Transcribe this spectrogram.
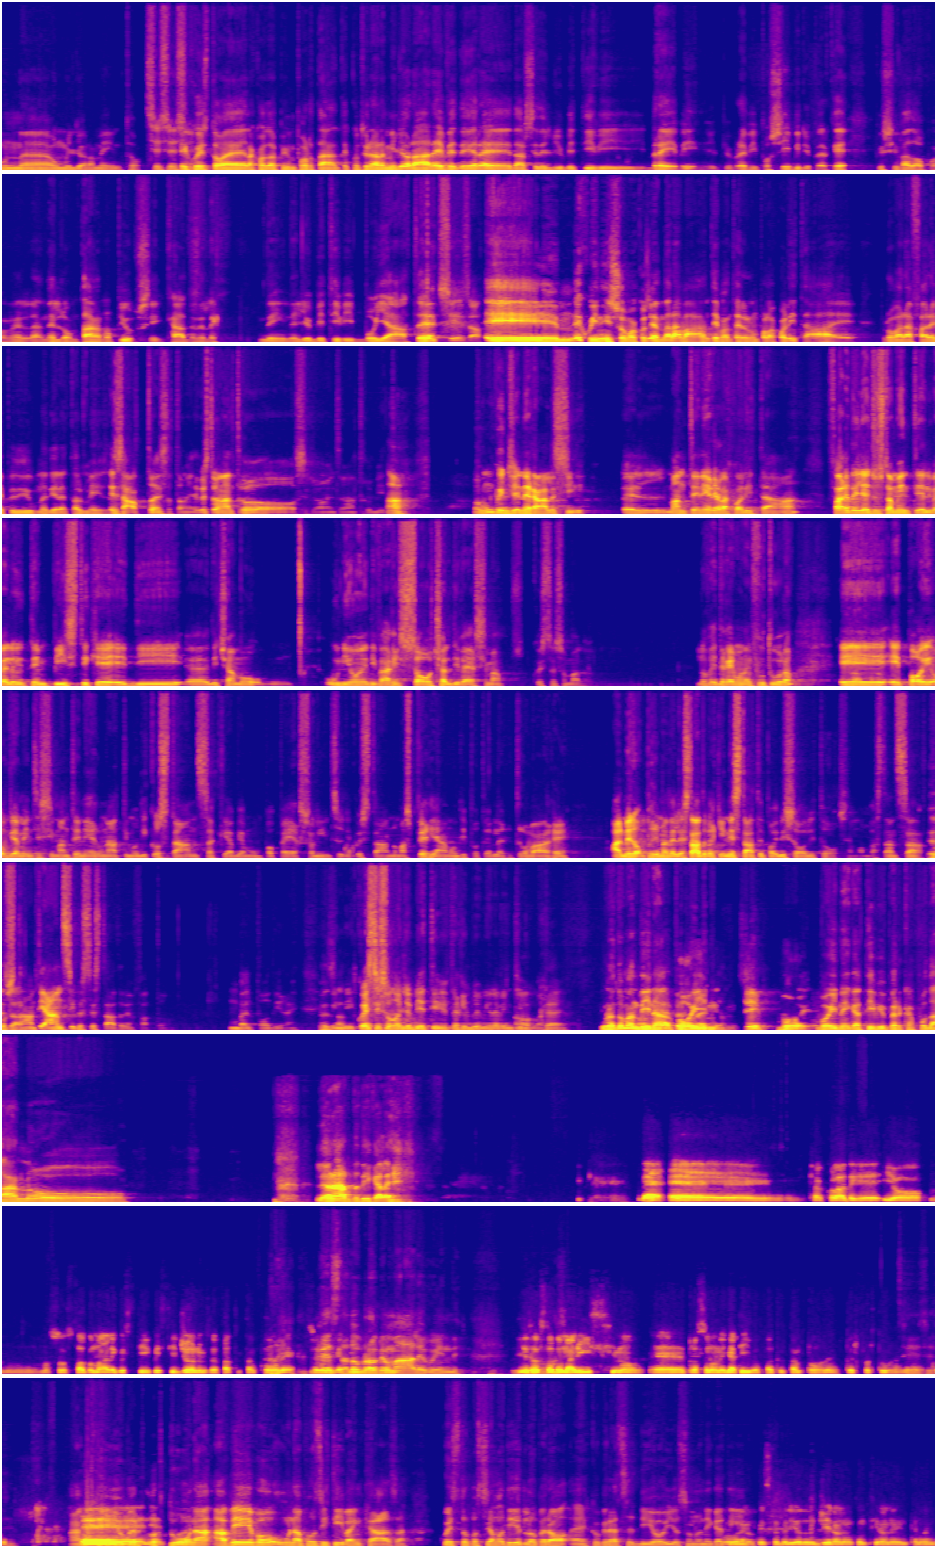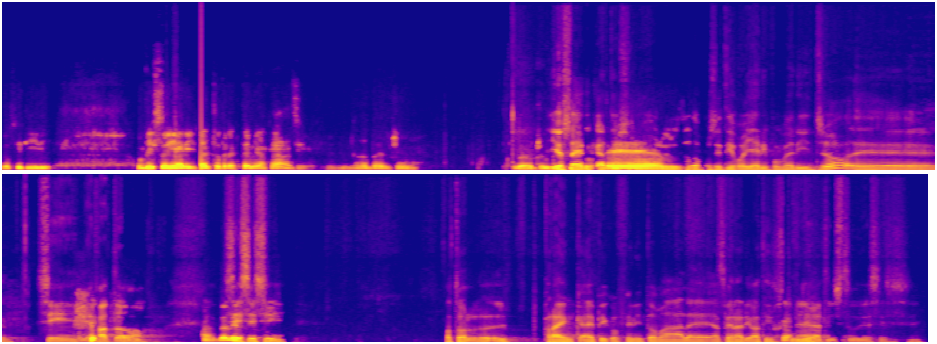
un, un miglioramento. Sì, sì, e sì. questa è la cosa più importante, continuare a migliorare e vedere e darsi degli obiettivi brevi, il più brevi possibili, perché più si va dopo nel, nel lontano, più si cade nelle- nei- negli obiettivi boiate. Sì, esatto. E, e quindi, insomma, così andare avanti, mantenere un po' la qualità e provare a fare più di una diretta al mese. Esatto, esattamente. Questo è un altro, sicuramente un altro obiettivo. Ah, Comunque in generale sì, mantenere la qualità, fare degli aggiustamenti a livello di tempistiche e di, eh, diciamo, unione di vari social diversi, ma questo insomma lo vedremo nel futuro. E, Esatto. e poi ovviamente si mantenere un attimo di costanza che abbiamo un po' perso all'inizio di quest'anno, ma speriamo di poterla ritrovare almeno prima dell'estate, perché in estate poi di solito siamo abbastanza Esatto. costanti, anzi quest'estate abbiamo fatto un bel po' direi. Esatto. Quindi questi sono gli obiettivi per il 2022. Ok. Una domandina, Ok, voi. Sì. voi, voi negativi per Capodanno o... Leonardo, dica lei. Beh, eh, calcolate che io mh, sono stato male questi, questi giorni, mi sono fatto il tampone. Lui è stato proprio male, quindi. Io sono stato Diciamo malissimo, eh, però sono negativo, ho fatto il tampone, per fortuna. Sì, sì, ovviamente. sì. Anche Eh, io, per niente, fortuna, avevo una positiva in casa. Questo possiamo dirlo, però, ecco, grazie a Dio io sono Ora negativo. in questo periodo girano continuamente noi positivi. Ho visto ieri 130.000 casi, una roba del genere. Io sai. Riccardo sono Ehm, risultato positivo ieri pomeriggio e... Sì, gli ha fatto... ah, sì, sì, sì. ho fatto il, il prank epico finito male appena arrivato in È studio. arrivato in studio, sì, sì, sì.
